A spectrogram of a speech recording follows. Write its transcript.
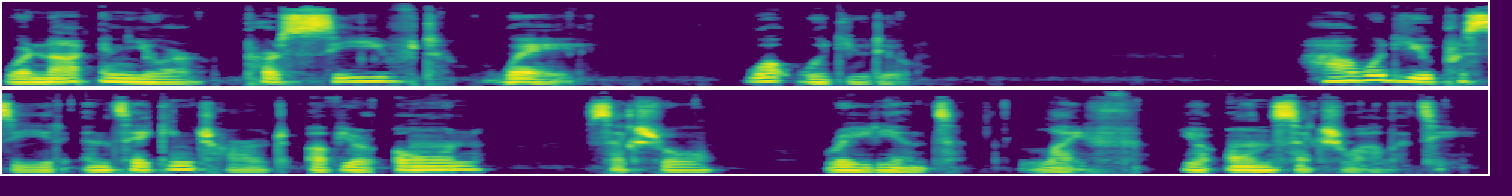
were not in your perceived way what would you do? How would you proceed in taking charge of your own sexual radiant life, your own sexuality?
